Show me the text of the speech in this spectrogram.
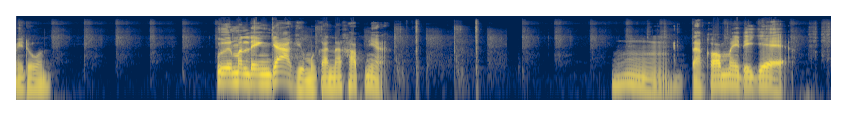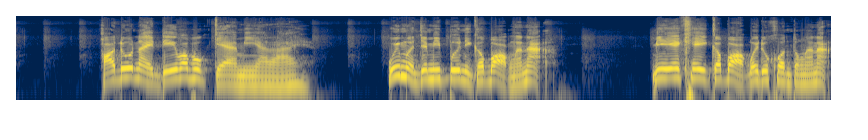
ม่โดน ปืนมันเล็งยากอยู่เหมือนกันนะครับ เนี่ย อืม แต่ก็ไม่ได้แย่ ขอดูหน่อยดีว่าพวกแกมีอะไร อุ้ยเหมือนจะมีปืนอีกกระบอกนั้นอะมีเอเคอีกกระบอกไว้ทุกคนตรงนั้นอะ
